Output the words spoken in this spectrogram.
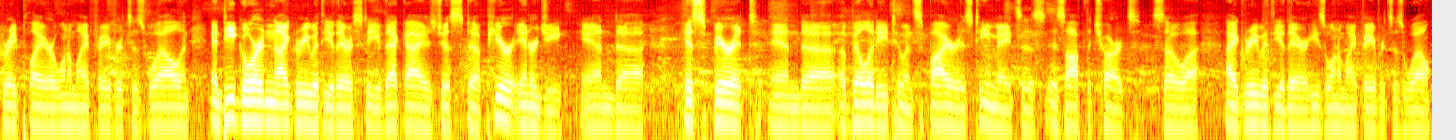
great player, one of my favorites as well. And and Dee Gordon, I agree with you there, Steve. That guy is just uh, pure energy, and uh, his spirit and uh, ability to inspire his teammates is is off the charts. So uh, I agree with you there. He's one of my favorites as well.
